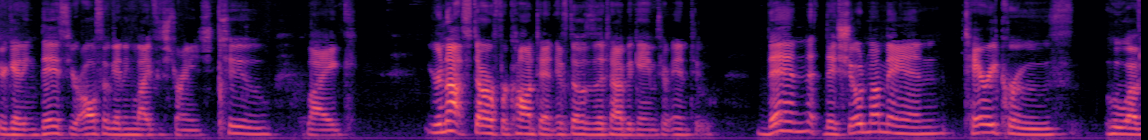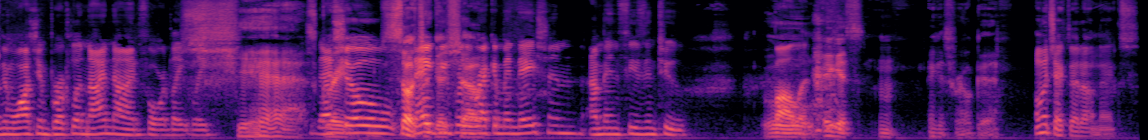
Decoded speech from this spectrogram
You're getting this. You're also getting Life is Strange Two. Like, you're not starved for content if those are the type of games you're into. Then they showed my man Terry Crews, who I've been watching Brooklyn Nine Nine for lately. Yes, That great. show. Such a thank good you for show. the recommendation. I'm in season two. Ooh, Ballin'. It gets, mm, it gets real good. I'm gonna check that out next.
